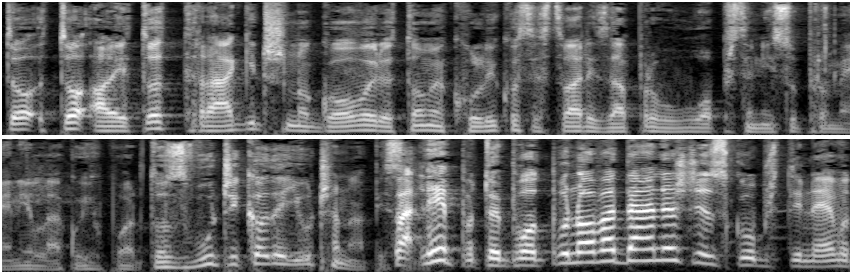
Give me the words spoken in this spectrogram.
To, to, ali to tragično govori o tome koliko se stvari zapravo uopšte nisu promenile ako ih pored. To zvuči kao da je juče napisano. Pa ne, pa to je potpuno ova današnja skupština. Evo,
